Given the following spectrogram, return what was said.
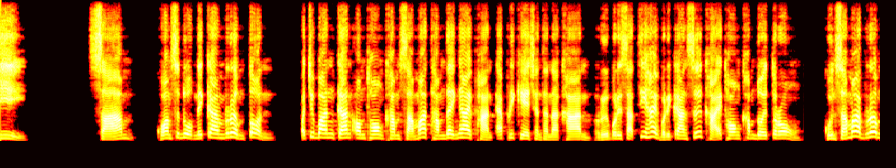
ดี 3. ความสะดวกในการเริ่มต้น ปัจจุบันการออมทองคำสามารถทำได้ง่ายผ่านแอปพลิเคชันธนาคาร หรือบริษัทที่ให้บริการซื้อขายทองคำโดยตรง คุณสามารถเริ่ม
